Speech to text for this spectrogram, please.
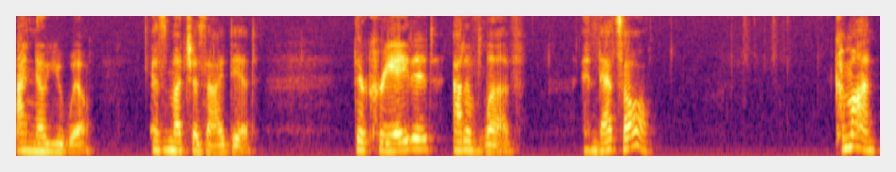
I know you will, as much as I did. They're created out of love, and that's all. Come on,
